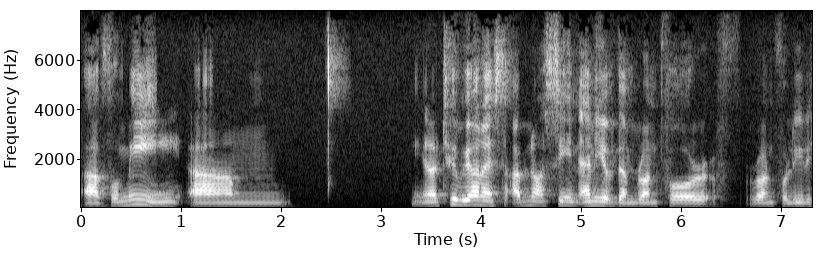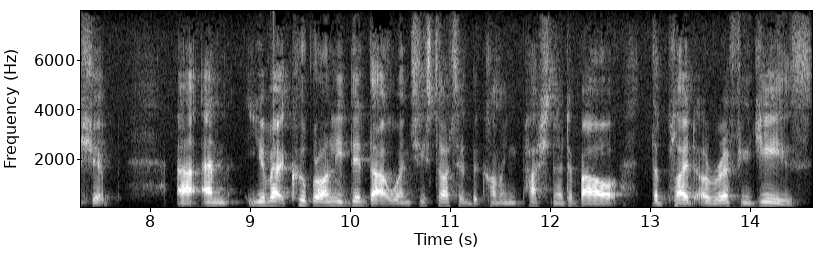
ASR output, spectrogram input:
Uh, for me, um, you know, to be honest, I've not seen any of them run for run for leadership. Uh, and Yvette Cooper only did that when she started becoming passionate about the plight of refugees.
